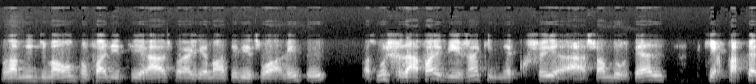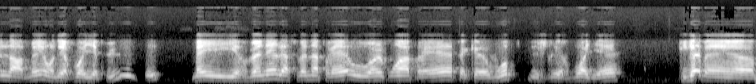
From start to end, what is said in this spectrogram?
pour emmener du monde, pour faire des tirages, pour agrémenter les soirées, tu sais. Parce que moi, je faisais affaire avec des gens qui venaient coucher à la chambre d'hôtel, qui repartaient le lendemain, on les revoyait plus, tu sais. Mais ils revenaient la semaine après ou un mois après, fait que, oups, je les revoyais. Puis là, ben, euh,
